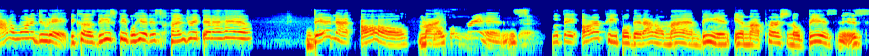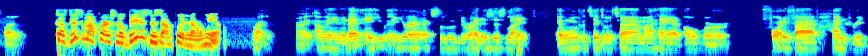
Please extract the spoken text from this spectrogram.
I don't want to do that because these people here, this hundred that I have, they're not all my friends, yeah. but they are people that I don't mind being in my personal business. Right. Because this is my personal business I'm putting on here. Right. Right. I mean, and that and you and you are absolutely right. It's just like at one particular time I had over forty five hundred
